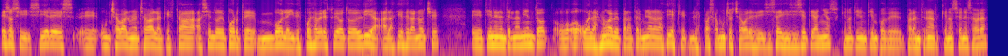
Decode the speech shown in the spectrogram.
Eso sí, si eres eh, un chaval, una chavala que está haciendo deporte, bola y después de haber estudiado todo el día a las 10 de la noche, eh, tienen entrenamiento o, a las 9 para terminar a las 10, que les pasa a muchos chavales de 16, 17 años que no tienen tiempo de, para entrenar, que no sean esa hora,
